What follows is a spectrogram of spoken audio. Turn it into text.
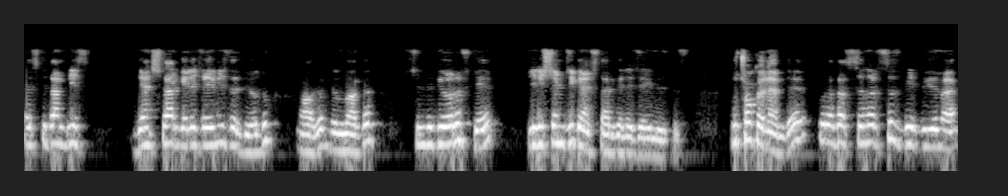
Eskiden biz gençler geleceğimizdir diyorduk malum yıllardır. Şimdi diyoruz ki girişimci gençler geleceğimizdir. Bu çok önemli. Burada sınırsız bir büyüme,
